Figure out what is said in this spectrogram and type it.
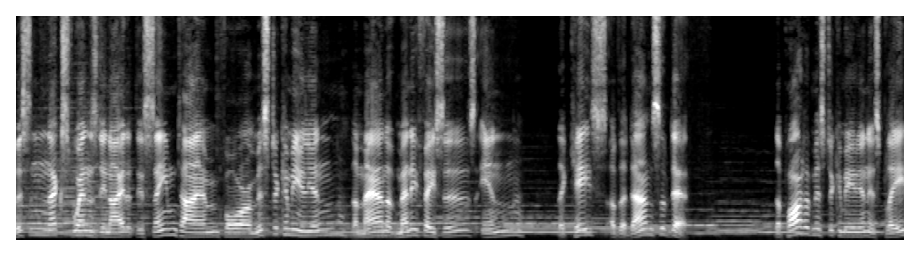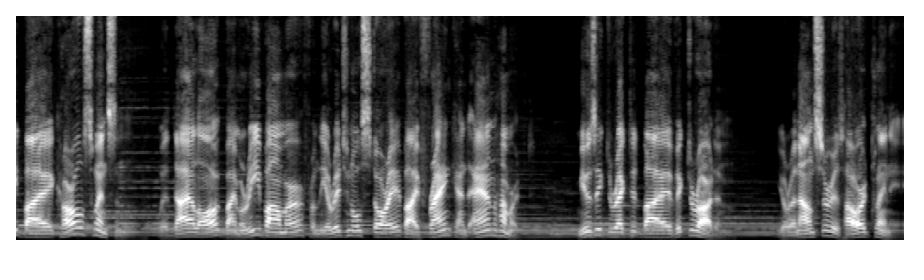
Listen next Wednesday night at the same time for Mr. Chameleon, the man of many faces, in The Case of the Dance of Death. The part of Mr. Chameleon is played by Karl Swenson, with dialogue by Marie Baumer from the original story by Frank and Anne Hummert. Music directed by Victor Arden. Your announcer is Howard Claney.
